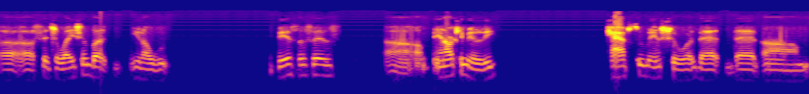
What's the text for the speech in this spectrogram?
uh, uh situation, but you know, businesses um, in our community have to ensure that that um,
